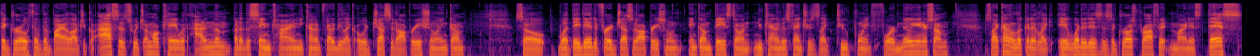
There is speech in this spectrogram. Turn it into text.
the growth of the biological assets, which I'm okay with adding them, but at the same time, you kind of got to be like, oh, adjusted operational income. So what they did for adjusted operational income based on New Cannabis Ventures is like 2.4 million or something. So I kind of look at it like it what it is is the gross profit minus this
